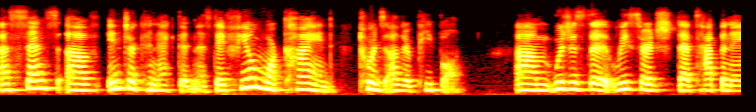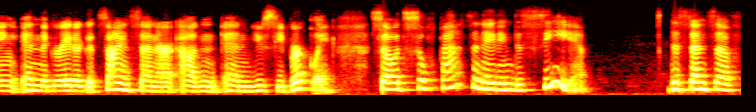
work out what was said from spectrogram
a sense of interconnectedness. They feel more kind towards other people, um, which is the research that's happening in the Greater Good Science Center in, in UC Berkeley. So it's so fascinating to see the sense of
